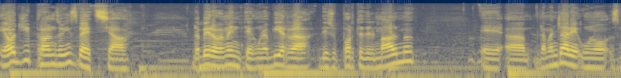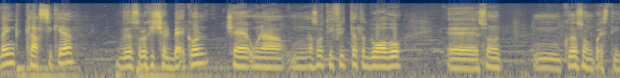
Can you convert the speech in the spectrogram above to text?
E oggi pranzo in Svezia, da bere ovviamente una birra dei supporti del Malm e uh, da mangiare uno Svenk Klassiker, vedo solo che c'è il bacon, c'è una, una sorta di frittata d'uovo, eh, sono Mm, cosa sono questi?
